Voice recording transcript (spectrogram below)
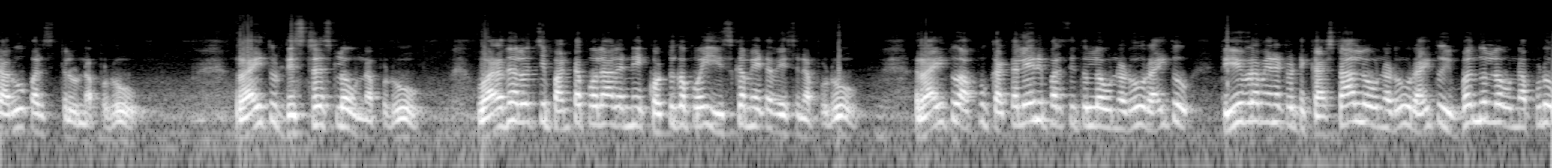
కరువు పరిస్థితులు ఉన్నప్పుడు రైతు డిస్ట్రెస్లో ఉన్నప్పుడు వరదలు వచ్చి పంట పొలాలన్నీ కొట్టుకుపోయి ఇసుక మేట వేసినప్పుడు రైతు అప్పు కట్టలేని పరిస్థితుల్లో ఉన్నాడు రైతు తీవ్రమైనటువంటి కష్టాల్లో ఉన్నాడు రైతు ఇబ్బందుల్లో ఉన్నప్పుడు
